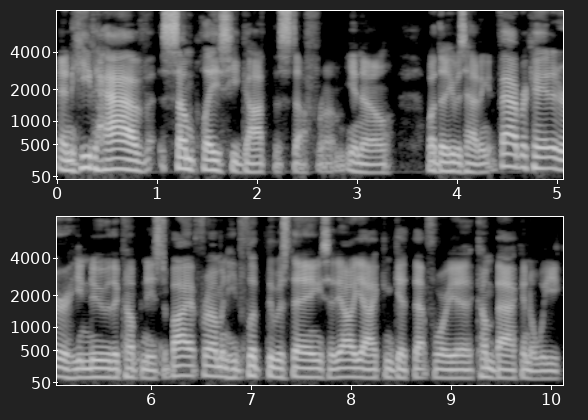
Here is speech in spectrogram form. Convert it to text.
and he'd have some place he got the stuff from, you know, whether he was having it fabricated or he knew the companies to buy it from, and he'd flip through his thing. He said, "Oh yeah, I can get that for you. Come back in a week."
